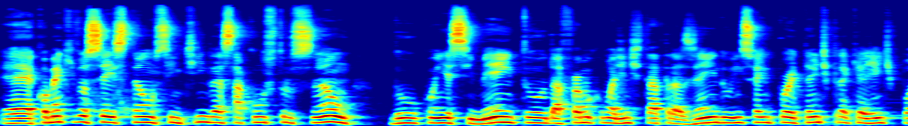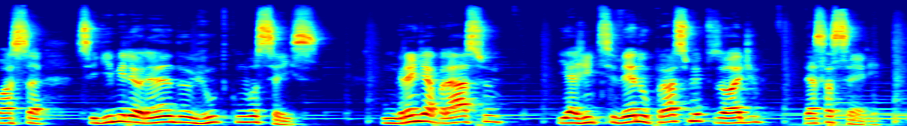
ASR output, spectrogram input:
é, como é que vocês estão sentindo essa construção do conhecimento, da forma como a gente está trazendo. Isso é importante para que a gente possa seguir melhorando junto com vocês. Um grande abraço e a gente se vê no próximo episódio dessa série.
